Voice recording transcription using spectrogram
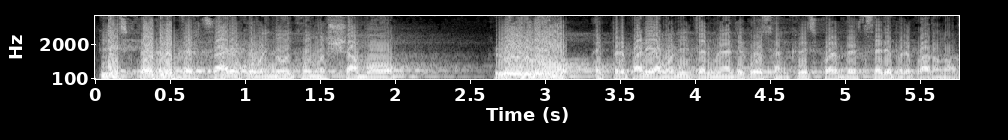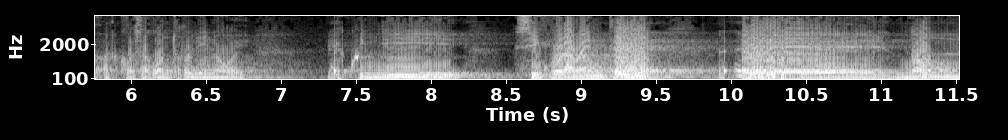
le squadre avversarie come noi conosciamo loro prepariamo determinate cose, anche le squadre avversarie preparano qualcosa contro di noi. E quindi sicuramente eh, non,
